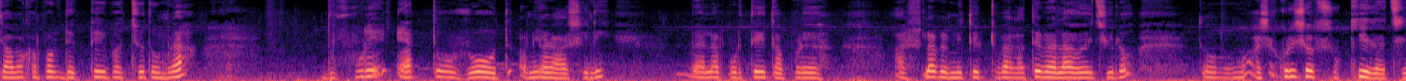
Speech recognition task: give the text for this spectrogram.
জামা কাপড় দেখতেই পাচ্ছ তোমরা। দুপুরে এত রোদ, আমি আর আসিনি। বেলা পড়তেই তারপরে আসলাম, এমনিতে একটু বেলাতে বেলা হয়েছিল। তো আশা করি সব শুকিয়ে গেছে।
